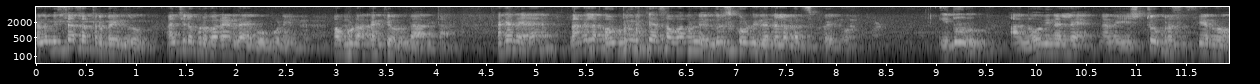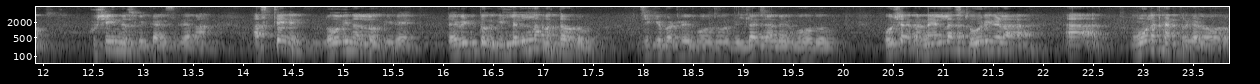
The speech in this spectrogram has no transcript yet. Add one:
ನನ್ನ ಮಿಸ್ಸಸ್ ಹತ್ರ ಬೈದ್ರು ಅಂಚಿನೊಬ್ಬರು ಬರೆಯದ ಹೋಗ್ಬಿಡಿ ಅವ್ಬಿಡು ಅಗತ್ಯ ಉಂಟಾ ಅಂತ. ಯಾಕಂದ್ರೆ ನಾವೆಲ್ಲ ಕೌಟುಂಬಿಕ ಸವಾಲನ್ನು ಎದುರಿಸ್ಕೊಂಡು ಇದನ್ನೆಲ್ಲ ಬರೆಸಬೇಕು. ಇದು ಆ ನೋವಿನಲ್ಲೇ ನಾನು ಎಷ್ಟು ಪ್ರಶಸ್ತಿಯನ್ನು ಖುಷಿಯಿಂದ ಸ್ವೀಕರಿಸಿದೆ ಅಷ್ಟೇ ನೋವಿನಲ್ಲೂ ಇದೆ. ದಯವಿಟ್ಟು ಇಲ್ಲೆಲ್ಲ ಬಂದವರು ಜಿ ಕೆ ಭಟ್ರು ಇರ್ಬೋದು, ದಿಲ್ದಾಜಾನ್ ಇರ್ಬೋದು, ಬಹುಶಃ ನನ್ನ ಎಲ್ಲ ಸ್ಟೋರಿಗಳ ಮೂಲ ಮೂಲಕರ್ತೃಗಳು ಅವರು.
